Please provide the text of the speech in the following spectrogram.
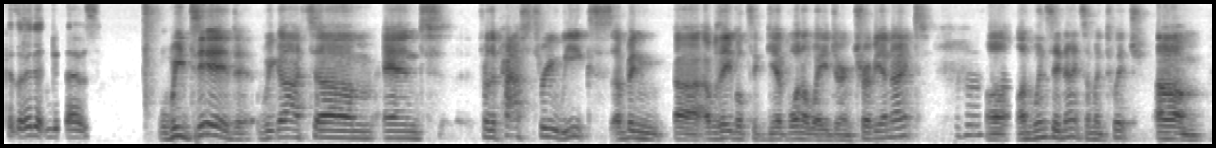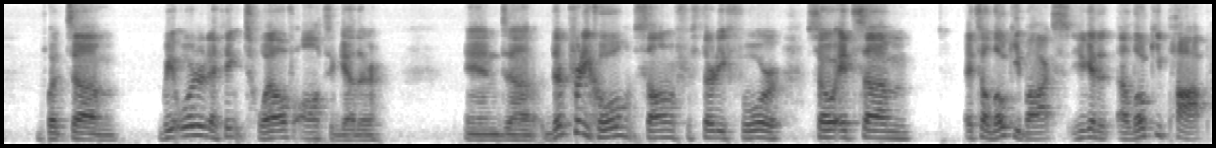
Because I didn't do those. We did. We got um and for the past three weeks I've been uh, I was able to give one away during trivia night. Mhm. Uh, on Wednesday nights I'm on Twitch. Um but um we ordered I think twelve altogether. And uh, they're pretty cool. Selling them for thirty four. So it's um it's a Loki box. You get a, a Loki pop,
